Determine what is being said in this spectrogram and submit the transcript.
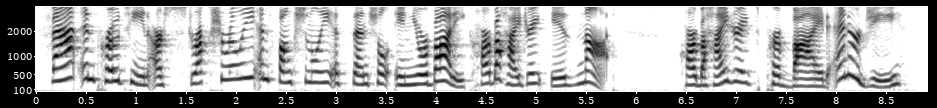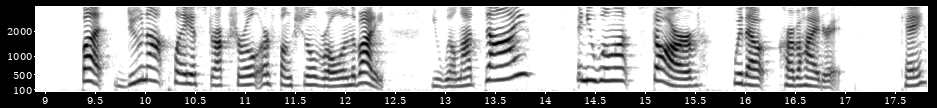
Fat and protein are structurally and functionally essential in your body. Carbohydrate is not. Carbohydrates provide energy, but do not play a structural or functional role in the body. You will not die and you will not starve without carbohydrates. Okay?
